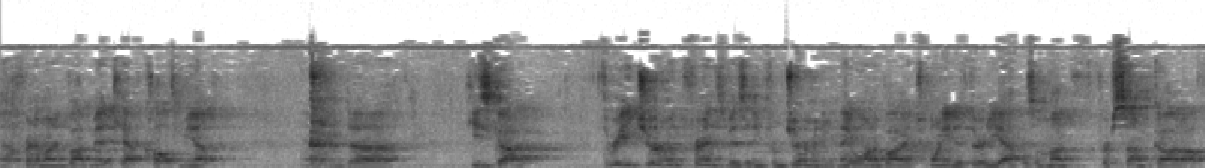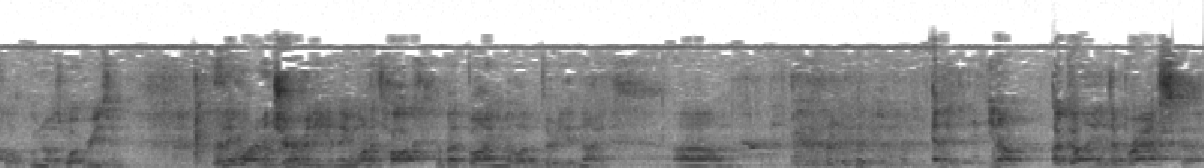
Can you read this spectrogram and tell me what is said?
a friend of mine, Bob Metcalfe, calls me up, and uh, he's got three German friends visiting from Germany, and they want to buy 20 to 30 apples a month for some god-awful, who knows what reason. And they want them in Germany, and they want to talk about buying them at 11.30 at night. Um, and, you know, a guy in Nebraska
